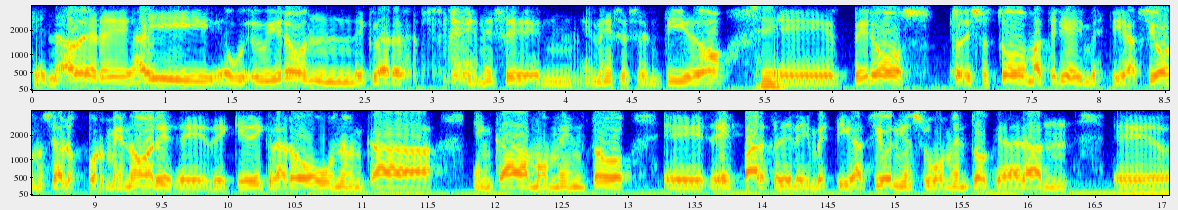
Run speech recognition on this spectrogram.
A ver, eh, hay hubieron declaraciones en ese en, ese sentido, eh, pero eso es todo materia de investigación, o sea, los pormenores de, de qué declaró uno en cada en cada momento eh, es parte de la investigación y en su momento quedarán eh,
